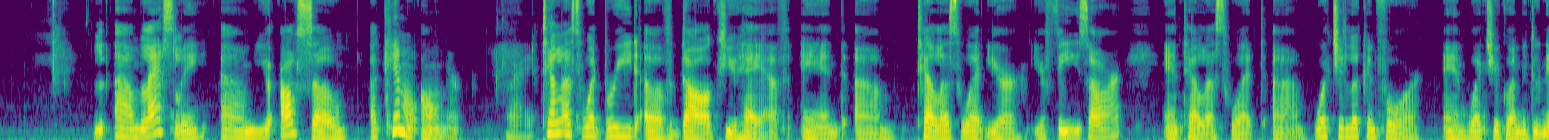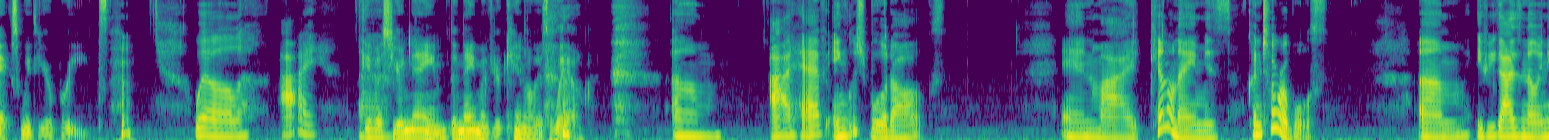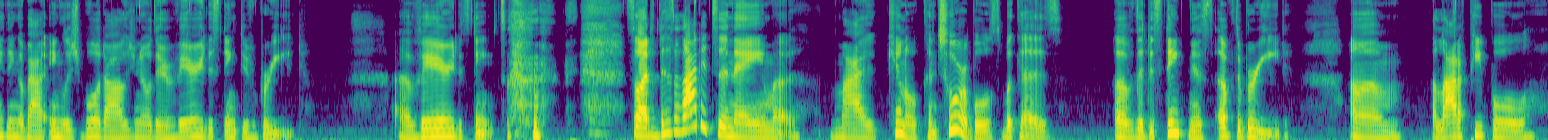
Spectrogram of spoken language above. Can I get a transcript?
Um, lastly, um, you're also a kennel owner. right. Tell us what breed of dogs you have, and um, tell us what your your fees are, and tell us what um, what you're looking for, and what you're going to do next with your breeds. Well, I Give us your name, the name of your kennel as well. Um, I have English bulldogs, and my kennel name is Contourables. Um, if you guys know anything about English bulldogs, you know they're a very distinctive breed. Uh, very distinct. so I decided to name uh, my kennel Contourables because of the distinctness of the breed. Um, a lot of people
